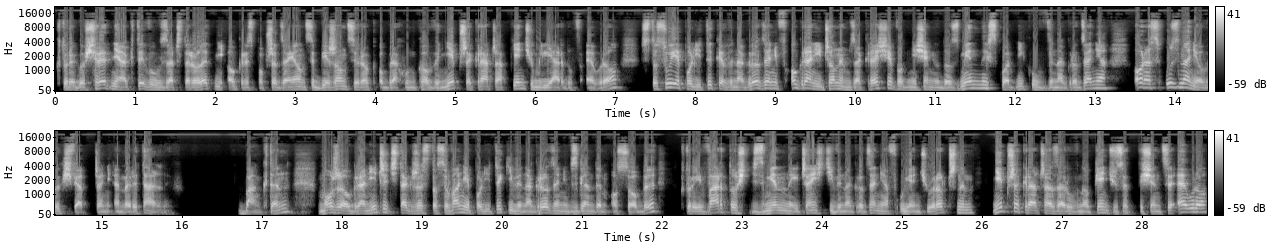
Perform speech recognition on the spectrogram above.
którego średnia aktywów za czteroletni okres poprzedzający bieżący rok obrachunkowy nie przekracza 5 miliardów euro, stosuje politykę wynagrodzeń w ograniczonym zakresie w odniesieniu do zmiennych składników wynagrodzenia oraz uznaniowych świadczeń emerytalnych. Bank ten może ograniczyć także stosowanie polityki wynagrodzeń względem osoby, której wartość zmiennej części wynagrodzenia w ujęciu rocznym nie przekracza zarówno 500 tysięcy euro,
